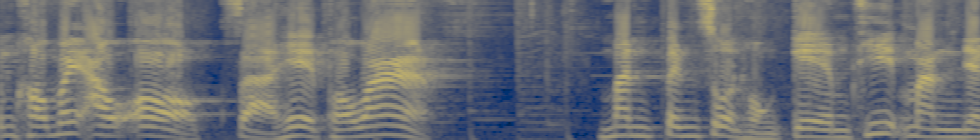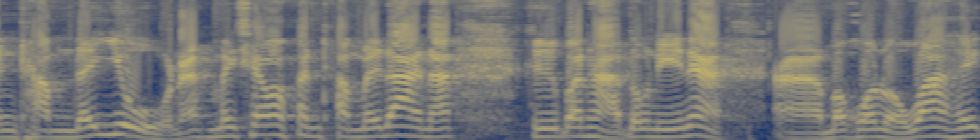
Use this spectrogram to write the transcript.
มเขาไม่เอาออกสาเหตุเพราะว่า มันเป็นส่วนของเกมที่มันยังทำได้อยู่นะ ไม่ใช่ว่ามันทำไม่ได้นะ คือปัญหาตรงนี้เนี่ยบางคนบอกว่าเฮ้ย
